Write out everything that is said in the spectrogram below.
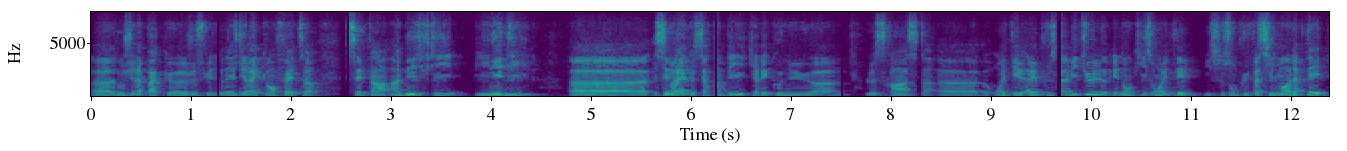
Euh, donc je dirais pas que je suis étonné, je dirais qu'en fait c'est un, un défi inédit. Euh, c'est vrai que certains pays qui avaient connu euh, le SRAS euh, ont été avaient plus d'habitude et donc ils ont été, ils se sont plus facilement adaptés.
